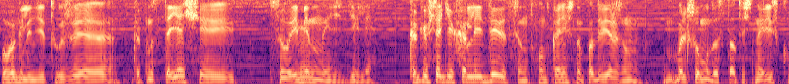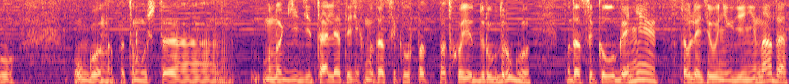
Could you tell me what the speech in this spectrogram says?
выглядит уже как настоящее современное изделие. Как и всякий Харли Дэвидсон, он, конечно, подвержен большому достаточно риску угона, потому что многие детали от этих мотоциклов под, подходят друг к другу. Мотоцикл угоняют, вставлять его нигде не надо.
